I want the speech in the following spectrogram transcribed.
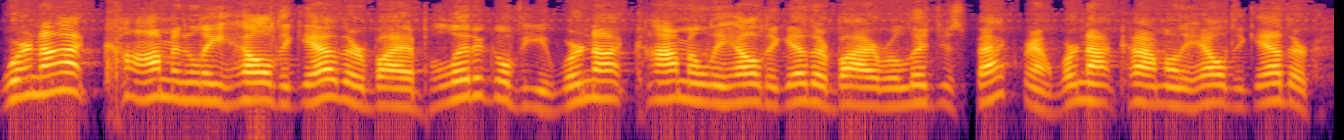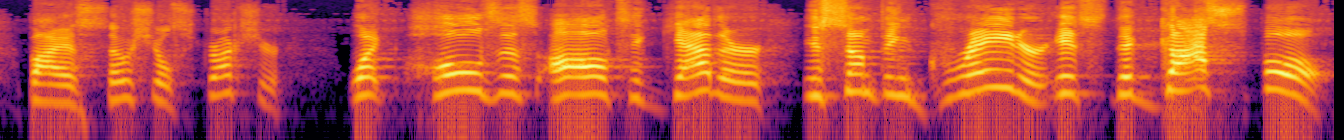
We're not commonly held together by a political view. We're not commonly held together by a religious background. We're not commonly held together by a social structure. What holds us all together is something greater. It's the gospel.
